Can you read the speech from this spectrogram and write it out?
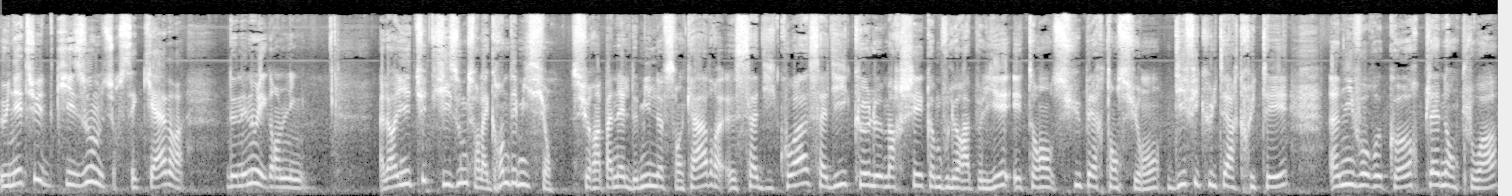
une étude qui zoome sur ces cadres. Donnez-nous les grandes lignes. Alors, une étude qui zoome sur la grande démission, sur un panel de 1900 cadres, ça dit quoi? Ça dit que le marché, comme vous le rappeliez, est en super tension, difficulté à recruter, un niveau record, plein emploi,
